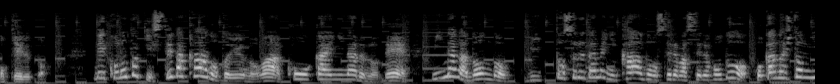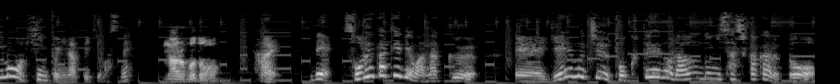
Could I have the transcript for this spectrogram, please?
置けると。で、この時捨てたカードというのは公開になるので、みんながどんどんビットするためにカードを捨てれば捨てるほど、他の人にもヒントになっていきますね。なるほど。はい。で、それだけではなく、えーゲーム中特定のラウンドに差し掛かると、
